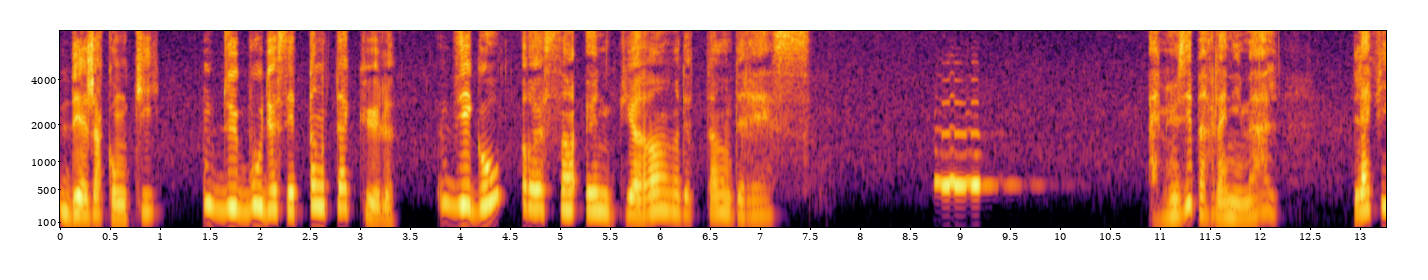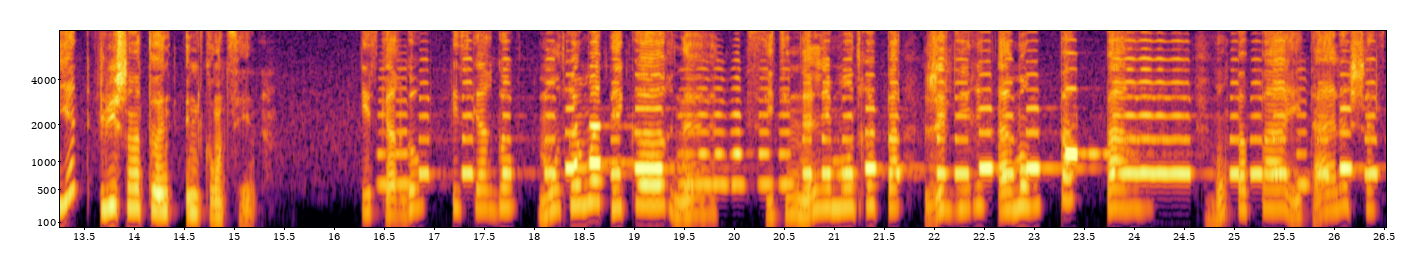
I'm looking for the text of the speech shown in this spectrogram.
Déjà conquis, du bout de ses tentacules, Diego ressent une grande tendresse. Amusée par l'animal, la fillette lui chantonne une comptine. Escargot, escargot, montre-moi tes cornes. Si tu ne les montres pas, je le dirai à mon papa. Mon papa est à la chasse,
